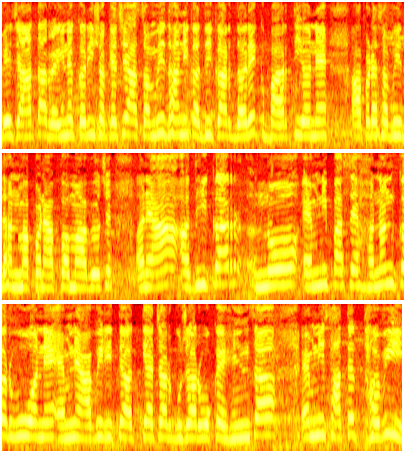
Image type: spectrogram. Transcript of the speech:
એ જ્યાં ત્યાં રહીને કરી શકે છે. આ સંવિધાનિક અધિકાર દરેક ભારતીયને આપણા સંવિધાનમાં પણ આપવામાં આવ્યો છે અને આ અધિકારનો એમની પાસે હનન કરવું અને એમને આવી રીતે અત્યાચાર ગુજારવો કે હિંસા એમની સાથે થવી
